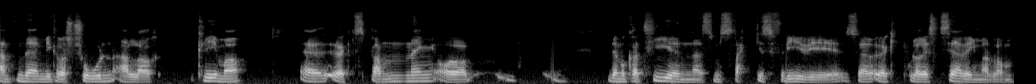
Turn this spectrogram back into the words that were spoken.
Enten det er migrasjon eller klima, eh, økt spenning og demokratiene som svekkes fordi vi ser økt polarisering mellom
